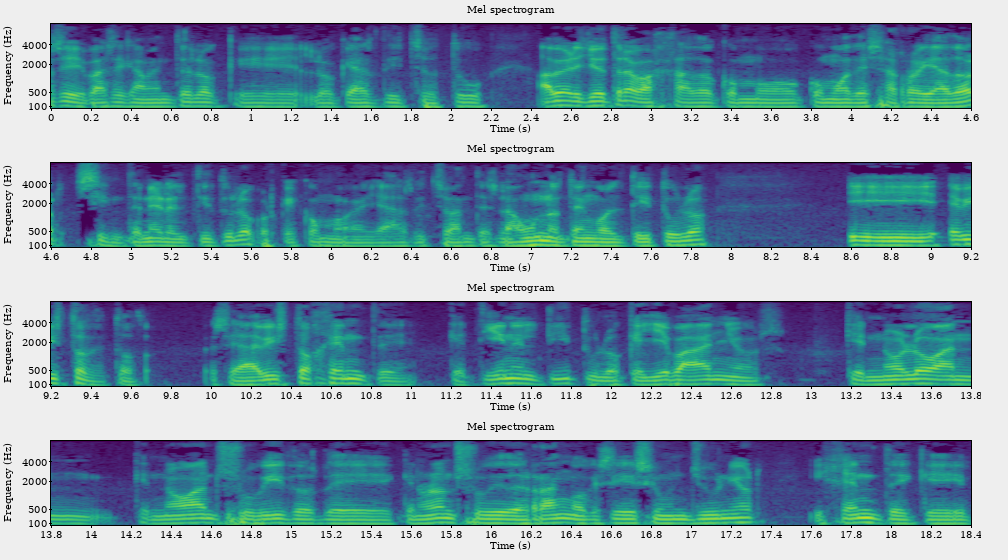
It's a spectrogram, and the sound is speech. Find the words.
Sí, básicamente lo que, lo que has dicho tú. A ver, yo he trabajado como, como desarrollador sin tener el título, porque como ya has dicho antes, aún no tengo el título, y he visto de todo. O sea, he visto gente que tiene el título, que lleva años que no lo han que no han subido de que no lo han subido de rango, que sigue siendo un junior y gente que,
